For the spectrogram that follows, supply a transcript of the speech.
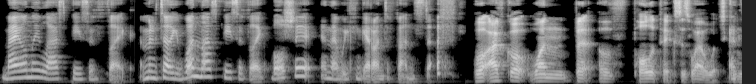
My only last piece of like I'm going to tell you one last piece of like bullshit, and then we can get on to fun stuff. Well, I've got one bit of politics as well, which can Okay.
